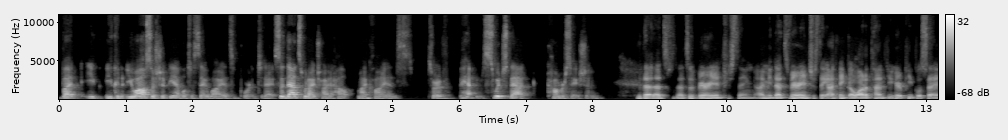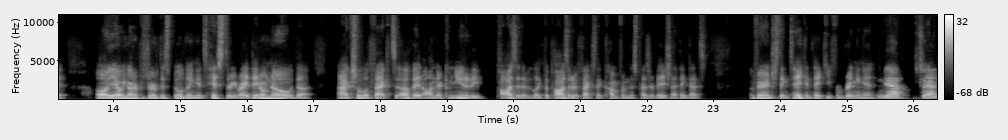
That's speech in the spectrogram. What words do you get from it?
But you you can you also should be able to say why it's important today. So that's what i try to help my clients sort of ha- switch that conversation. That, that's that's a very interesting i mean that's very interesting. I think a lot of times you hear people say oh yeah we got to preserve this building. It's history right? They don't know the actual effects of it on their community positive like the positive effects that come from this preservation. I think that's a very interesting take and thank you for bringing it yeah sure yeah,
